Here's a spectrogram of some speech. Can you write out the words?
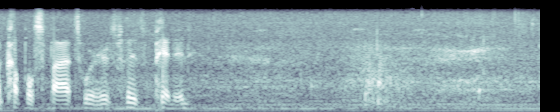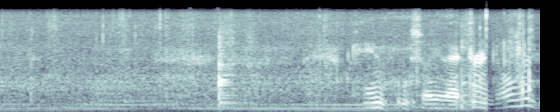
a couple spots where it's, it's pitted. Okay, I'll show you that turned over.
